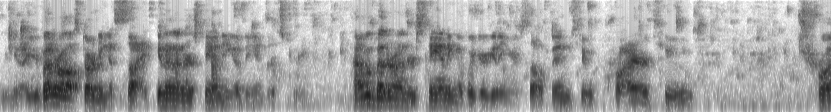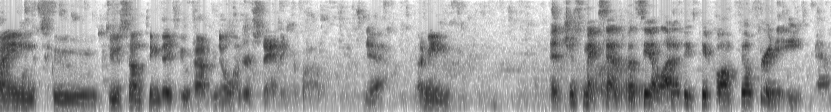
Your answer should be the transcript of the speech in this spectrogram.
you know, you're better off starting a site, get an understanding of the industry, have a better understanding of what you're getting yourself into prior to trying to do something that you have no understanding about. Yeah. I mean, it just makes sense. But see, a lot of these people, and feel free to eat, man.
